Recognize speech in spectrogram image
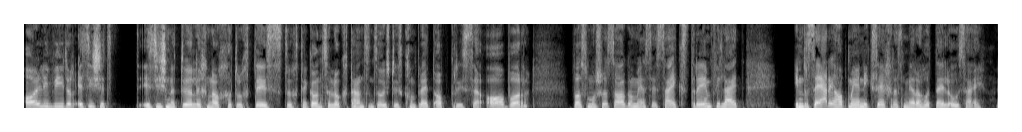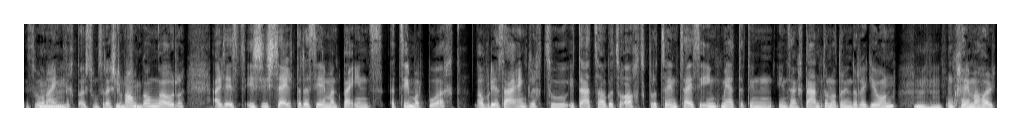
alle wieder, es ist jetzt, es ist natürlich nachher durch das, durch den ganzen Lockdowns und so ist das komplett abgerissen. Aber was man schon sagen muss, es sei extrem viel Leid. In der Serie hat man ja nicht gesehen, dass wir ein Hotel auch sei. Es war Mhm. eigentlich, da ist ums Restaurant Stimmt. gegangen, oder? Also es, es ist selten, dass jemand bei uns ein Zimmer bucht. Aber ihr seid eigentlich zu, ich würde sagen, zu 80 Prozent sei sie eingemietet in, in St. Anton oder in der Region Mhm. und kämen halt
